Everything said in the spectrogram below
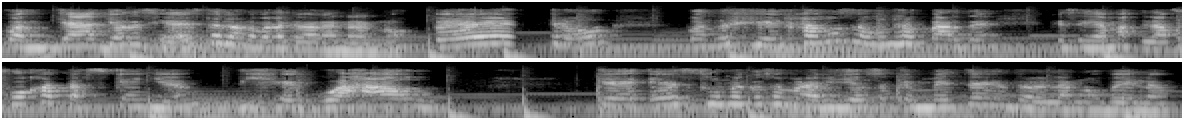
cuando ya yo decía, esta es la novela que va a ganar, ¿no? Pero cuando llegamos a una parte que se llama La Foja Tasqueña, dije, wow, que es una cosa maravillosa que mete dentro de la novela,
